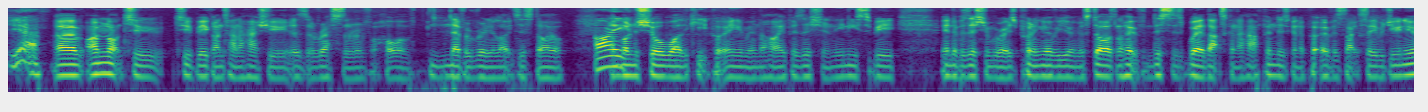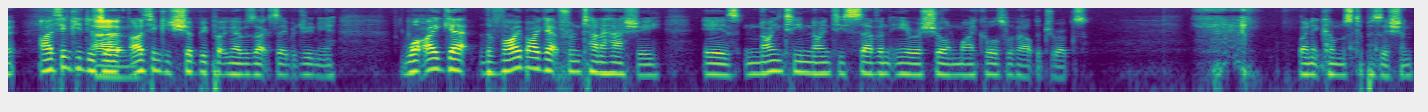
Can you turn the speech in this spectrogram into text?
Yeah, Um, I'm not too too big on Tanahashi as a wrestler as a whole. I've never really liked his style. I I'm unsure why they keep putting him in a high position. He needs to be in a position where he's putting over younger stars, and hopefully this is where that's going to happen. He's going to put over Zack Sabre Jr. I think he deserve. Um, I think he should be putting over Zack Sabre Jr. What I get, the vibe I get from Tanahashi is 1997 era Shawn Michaels without the drugs. When it comes to position,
